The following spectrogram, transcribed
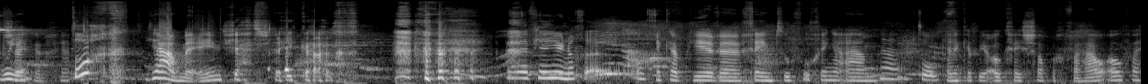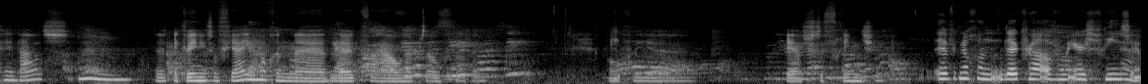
boeien. Zeker, ja. Toch? Ja, mee eens, ja, zeker. Heb je hier nog... eh, nog- Ik heb hier eh, geen toevoegingen aan. ja, top. En ik heb hier ook geen sappig verhaal over, helaas. Hmm. Dus ik weet niet of jij nog een eh, leuk verhaal hebt over, eh, over je eerste vriendje. heb ik nog een leuk verhaal over mijn eerste vriendje. Ja.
